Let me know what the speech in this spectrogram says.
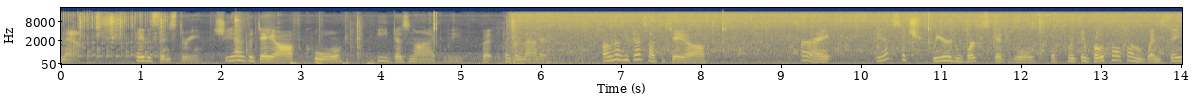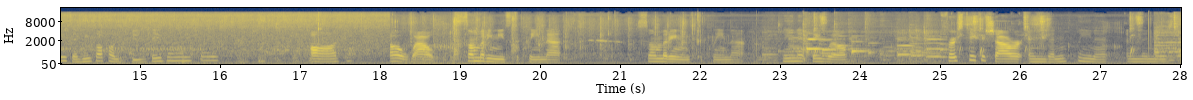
Now. Play The Sims 3. She has the day off. Cool. He does not, I believe. But doesn't matter. Oh no, he does have his day off. Alright. They have such weird work schedules. Like, they're both off on Wednesdays, and he's off on Tuesdays and Wednesdays. Odd. Oh, wow. Somebody needs to clean that. Somebody needs to clean that. Clean it, they will. First take a shower, and then clean it, and then use the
